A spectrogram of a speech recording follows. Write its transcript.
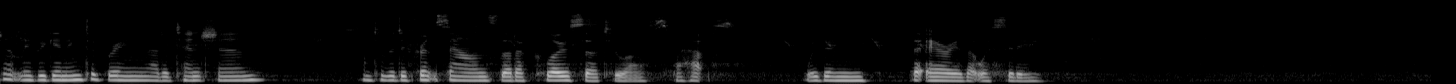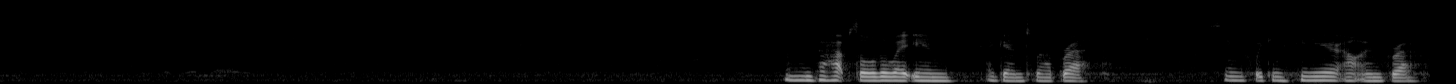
Gently beginning to bring that attention onto the different sounds that are closer to us, perhaps within the area that we're sitting. And then perhaps all the way in again to our breath. Seeing if we can hear our own breath.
